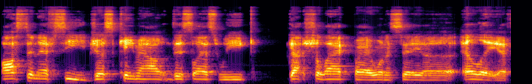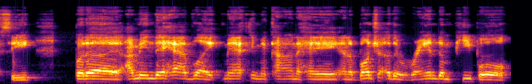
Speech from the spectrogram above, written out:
Austin FC just came out this last week, got shellacked by I want to say uh, LAFC, but uh, I mean they have like Matthew McConaughey and a bunch of other random people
